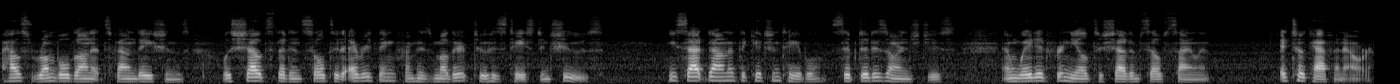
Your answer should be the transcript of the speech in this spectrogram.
house rumbled on its foundations with shouts that insulted everything from his mother to his taste in shoes. He sat down at the kitchen table, sipped at his orange juice, and waited for Neil to shout himself silent. It took half an hour.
